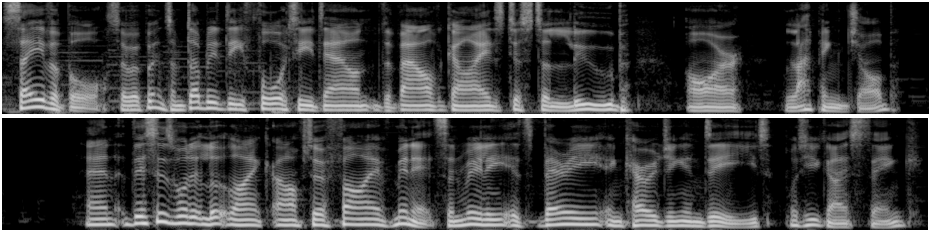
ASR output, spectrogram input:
savable. So we're putting some WD 40 down the valve guides just to lube our lapping job. And this is what it looked like after five minutes. And really, it's very encouraging indeed. What do you guys think?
